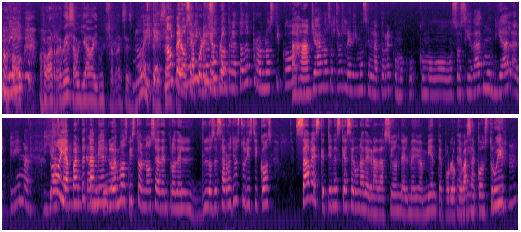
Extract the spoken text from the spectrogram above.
o, al revés, hoy ya hay muchos avances muy interesantes. no, pero o sea, por ejemplo... contra todo pronóstico, ya nosotros le dimos en la torre como, como sociedad mundial al clima. Y no, y aparte también lo hemos visto, no o sea, dentro de los desarrollos turísticos, sabes que tienes que hacer una degradación del medio ambiente por lo que vas a construir.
